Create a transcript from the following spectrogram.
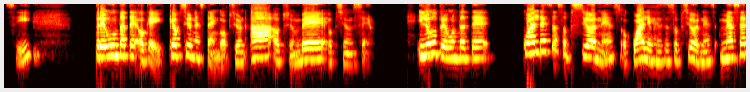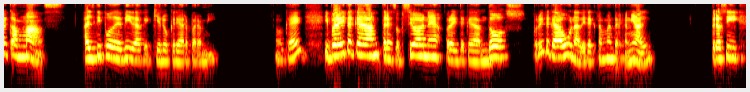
¿Sí? Pregúntate, ok, ¿qué opciones tengo? Opción A, opción B, opción C. Y luego pregúntate, ¿cuál de esas opciones o cuáles de esas opciones me acerca más al tipo de vida que quiero crear para mí? ¿Ok? Y por ahí te quedan tres opciones, por ahí te quedan dos, por ahí te queda una directamente, genial. Pero si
